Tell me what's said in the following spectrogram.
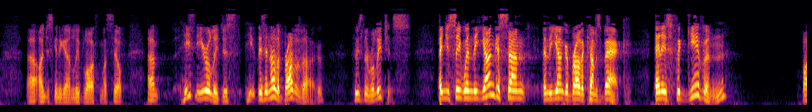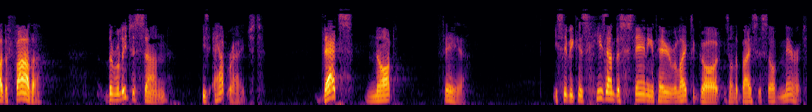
Uh, I'm just going to go and live life for myself. Um, he's the irreligious. He, there's another brother, though, who's the religious. And you see, when the younger son and the younger brother comes back and is forgiven by the father, the religious son is outraged. That's not fair. You see, because his understanding of how you relate to God is on the basis of merit.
